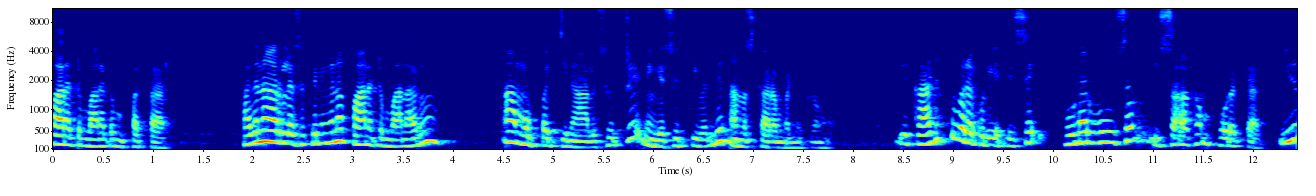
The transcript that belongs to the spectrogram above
பதினெட்டு பதினெட்டு முப்பத்தாறு. பதினாறில் சுற்றுனீங்கன்னா பதினெட்டு பானாறும் முப்பத்தி நாலு சுற்று நீங்கள் சுற்றி வந்து நமஸ்காரம் பண்ணிக்கோங்க. இதுக்கு அடுத்து வரக்கூடிய திசை புனர்பூசம் விசாகம் புரட்டார் இது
